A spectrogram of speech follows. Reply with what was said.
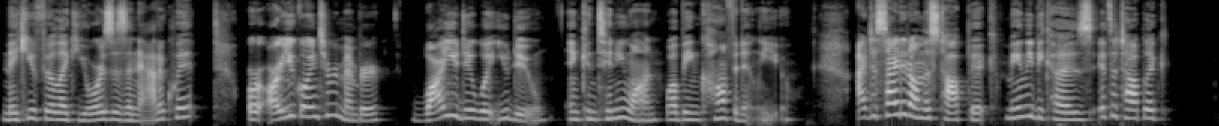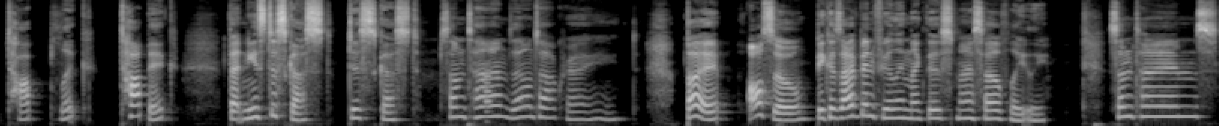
make you feel like yours is inadequate? Or are you going to remember why you do what you do and continue on while being confidently you? I decided on this topic mainly because it's a topic topic topic that needs discussed discussed. Sometimes i don't talk right. But also because i've been feeling like this myself lately. Sometimes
